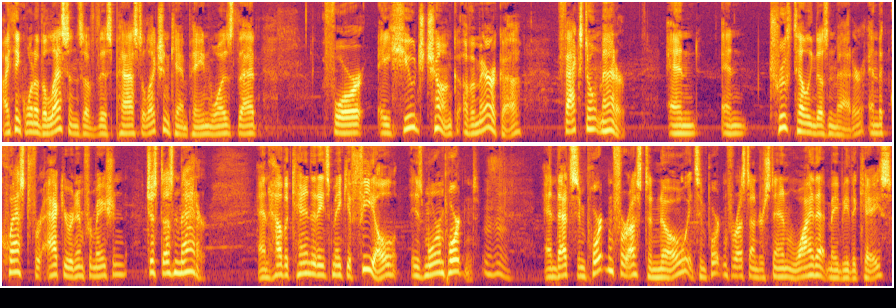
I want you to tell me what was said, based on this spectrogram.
I think one of the lessons of this past election campaign was that for a huge chunk of America, facts don't matter, and and truth telling doesn't matter, and the quest for accurate information just doesn't matter, and how the candidates make you feel is more important. And that's important for us to know. It's important for us to understand why that may be the case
